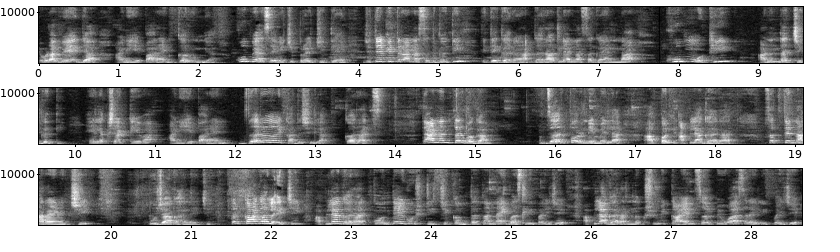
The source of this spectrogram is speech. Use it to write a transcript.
एवढा वेळ द्या आणि हे पारायण करून घ्या. खूप या सेवेची प्रचिती आहे. जिथे पित्रांना सद्गती तिथे घरा घरातल्यांना सगळ्यांना खूप मोठी आनंदाची गती. हे लक्षात ठेवा आणि हे पारायण जर एकादशीला कराच. त्यानंतर बघा जर पौर्णिमेला आपण आपल्या घरात सत्यनारायणाची पूजा घालायची. तर का घालायची? आपल्या घरात कोणत्याही गोष्टीची कमतरता नाही बसली पाहिजे. आपल्या घरात लक्ष्मी कायमस्वरूपी वास राहिली पाहिजे.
